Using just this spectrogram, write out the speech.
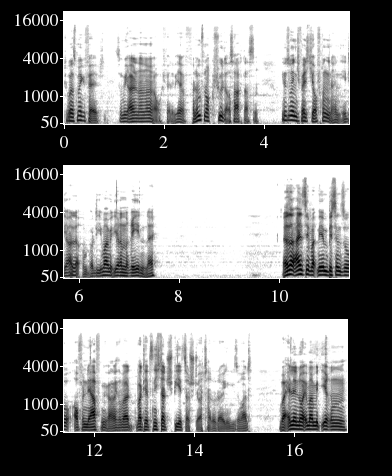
Du hast mir gefällt, so wie allen anderen auch. Ich werde weder vernünftig noch gefühlt außer Acht lassen. Ebenso wenig werde ich die Hoffnung in ein Ideal, die immer mit ihren Reden, ne? Das ist das Einzige, was mir ein bisschen so auf den Nerven gegangen ist, aber was jetzt nicht das Spiel zerstört hat oder irgendwie so was. Weil Eleanor immer mit ihren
